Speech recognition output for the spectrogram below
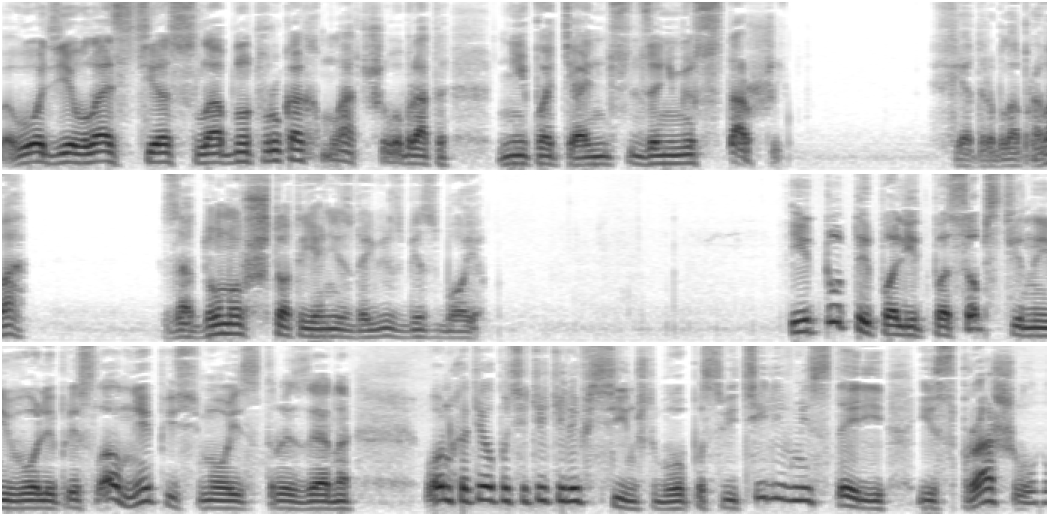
поводья власти ослабнут в руках младшего брата, не потянется за ними старший? Федора была права. Задумав что-то, я не сдаюсь без боя. И тут Ипполит по собственной воле прислал мне письмо из Трезена. Он хотел посетить Элевсин, чтобы его посвятили в мистерии, и спрашивал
